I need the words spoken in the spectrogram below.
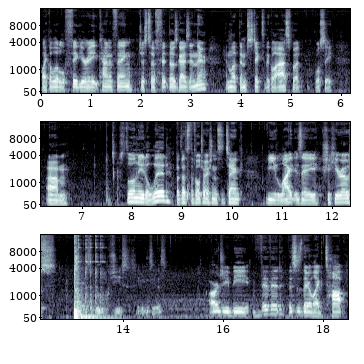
like a little figure eight kind of thing, just to fit those guys in there and let them stick to the glass, but we'll see. Um, still need a lid, but that's the filtration, that's the tank. The light is a Chihiros jeez, see if you can see this. RGB Vivid. This is their like top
